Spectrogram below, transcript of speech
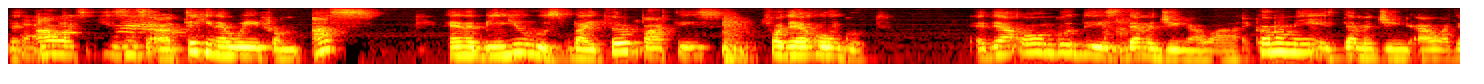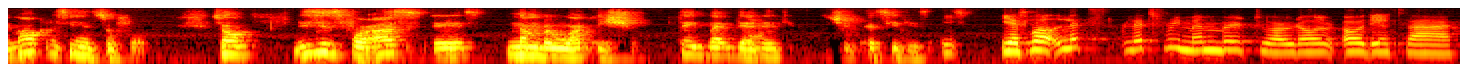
That yeah. our citizens are taken away from us and are being used by third parties for their own good. And their own good is damaging our economy, is damaging our democracy, and so forth. So this is for us is number one issue. Take back the yeah. identity of citizens. Yes, well, let's let's remember to our audience that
